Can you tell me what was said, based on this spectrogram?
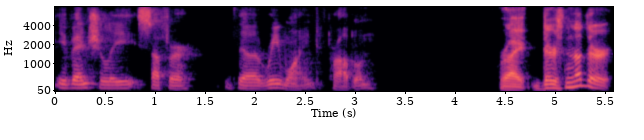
eventually suffer the rewind problem. Right. There's another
